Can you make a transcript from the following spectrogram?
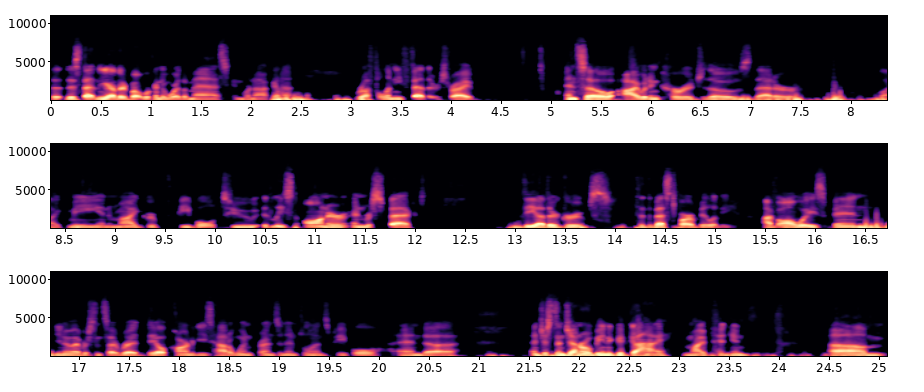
th- this, that, and the other, but we're going to wear the mask and we're not going to ruffle any feathers, right? And so I would encourage those that are like me and in my group of people to at least honor and respect the other groups to the best of our ability I've always been, you know, ever since I read Dale Carnegie's How to Win Friends and Influence People, and uh, and just in general, being a good guy, in my opinion. Um,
